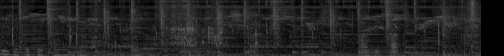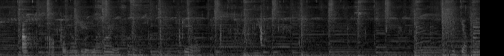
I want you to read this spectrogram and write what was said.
นี่เป็นกระสือทางมา ทางเอาเอาไปทำเดี๋เพื่ยอวนฟังฟังแก้วไม่จับมัน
